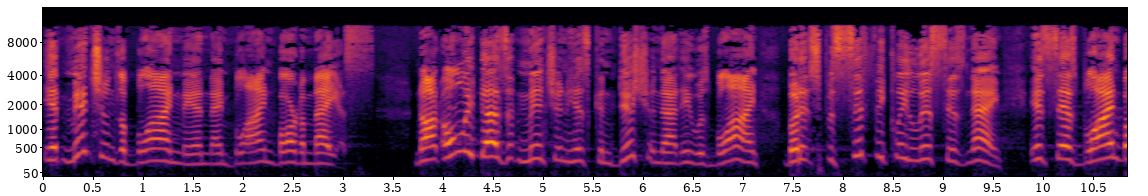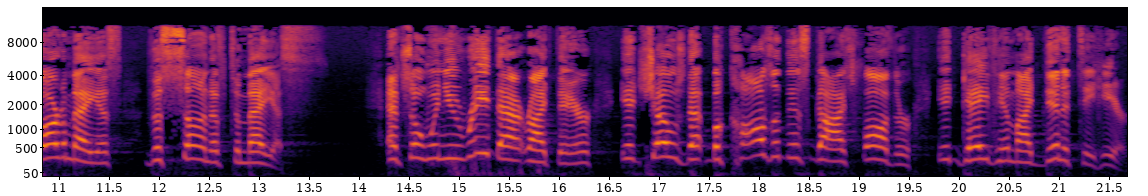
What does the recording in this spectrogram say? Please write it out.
it mentions a blind man named Blind Bartimaeus. Not only does it mention his condition that he was blind, but it specifically lists his name. It says, Blind Bartimaeus, the son of Timaeus. And so when you read that right there, it shows that because of this guy's father, it gave him identity here.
